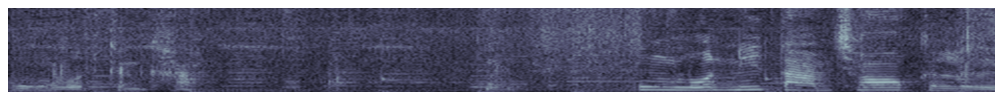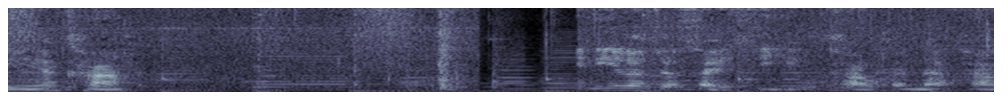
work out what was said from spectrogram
ปรุงรสกันค่ะปรุงรสนี่ตามชอบกันเลยนะคะทีนี้เราจะใส่ซีอิ๊วขาวกันนะคะ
